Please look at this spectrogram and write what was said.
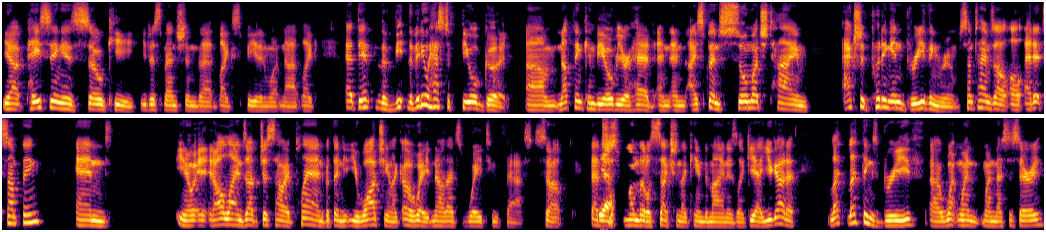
Yeah, pacing is so key. You just mentioned that, like speed and whatnot. Like at the end, the the video has to feel good. Um, nothing can be over your head. And and I spend so much time actually putting in breathing room. Sometimes I'll I'll edit something and you know, it, it, all lines up just how I planned, but then you're watching like, oh wait, no, that's way too fast. So that's yeah. just one little section that came to mind is like, yeah, you gotta let let things breathe uh, when when when necessary.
